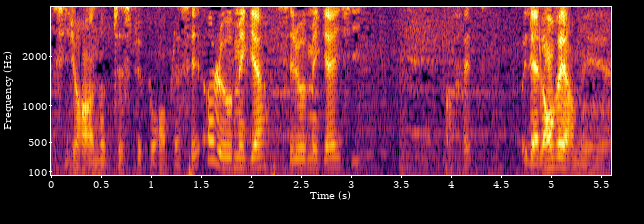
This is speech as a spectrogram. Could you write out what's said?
s'il y aura un autre aspect pour remplacer. Oh le Oméga, c'est le Oméga ici. En fait, il est à l'envers, mais euh,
